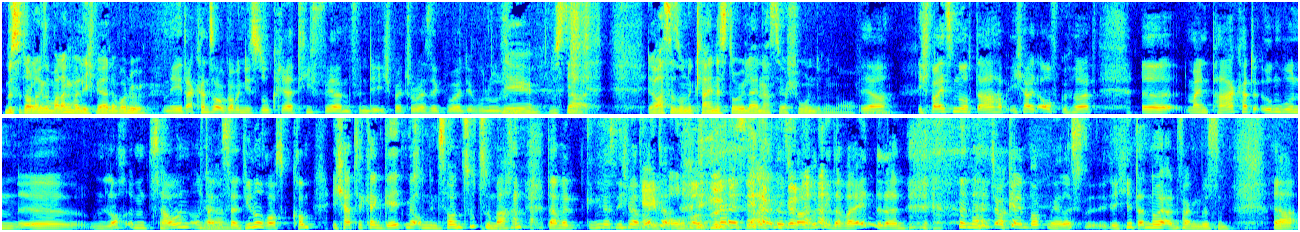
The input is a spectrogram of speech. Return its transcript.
müsste doch langsam mal langweilig werden, aber nö. nee, da kannst du auch, glaube ich, nicht so kreativ werden, finde ich, bei Jurassic World Evolution. Nee, du bist da. Du hast ja so eine kleine Storyline, hast du ja schon drin auch. Ja, ich weiß nur, noch, da habe ich halt aufgehört. Äh, mein Park hatte irgendwo ein, äh, ein Loch im Zaun und dann Ja. ist der Dino rausgekommen. Ich hatte kein Geld mehr, um den Zaun zuzumachen. Damit ging das nicht mehr Game weiter. over, würde ich ja, das war wirklich, da war Ende dann. dann hatte ich auch keinen Bock mehr. Das, ich hätte dann neu anfangen müssen. Ja,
